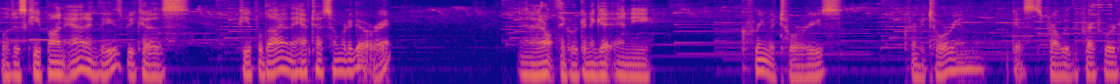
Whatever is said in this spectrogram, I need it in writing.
we'll just keep on adding these because people die and they have to have somewhere to go, right? And I don't think we're going to get any crematories. Crematorium, I guess is probably the correct word.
